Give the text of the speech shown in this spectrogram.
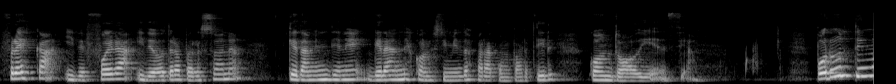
fresca y de fuera y de otra persona que también tiene grandes conocimientos para compartir con tu audiencia. Por último,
